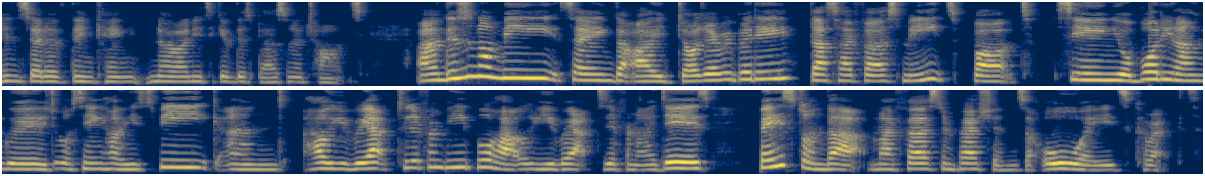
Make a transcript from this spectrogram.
instead of thinking, no, I need to give this person a chance. And this is not me saying that I judge everybody that I first meet, but seeing your body language or seeing how you speak and how you react to different people, how you react to different ideas, based on that, my first impressions are always correct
